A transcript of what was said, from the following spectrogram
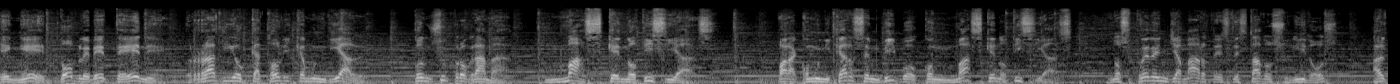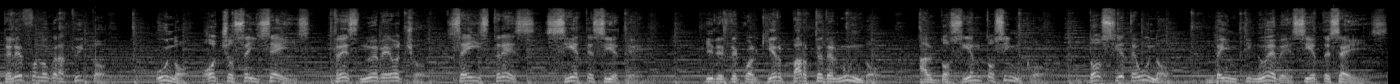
en EWTN, Radio Católica Mundial, con su programa Más que Noticias. Para comunicarse en vivo con Más que Noticias, nos pueden llamar desde Estados Unidos al teléfono gratuito 1-866-398-6377 y desde cualquier parte del mundo al 205-271-2976.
